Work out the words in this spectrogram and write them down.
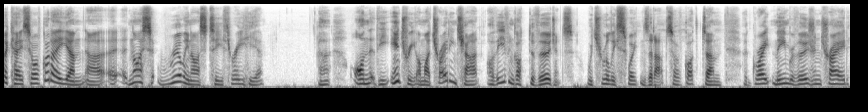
Okay so I've got a, um, uh, a nice really nice t3 here uh, on the entry on my trading chart I've even got divergence which really sweetens it up. So I've got um, a great mean reversion trade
